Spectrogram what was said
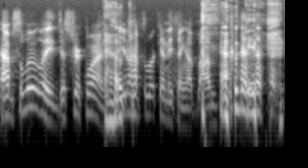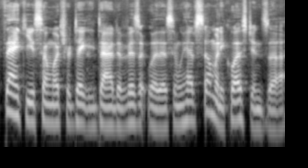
Absolutely, District 1. So okay. you don't have to look anything up, Bob. okay. Thank you so much for taking time to visit with us. And we have so many questions. Uh,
